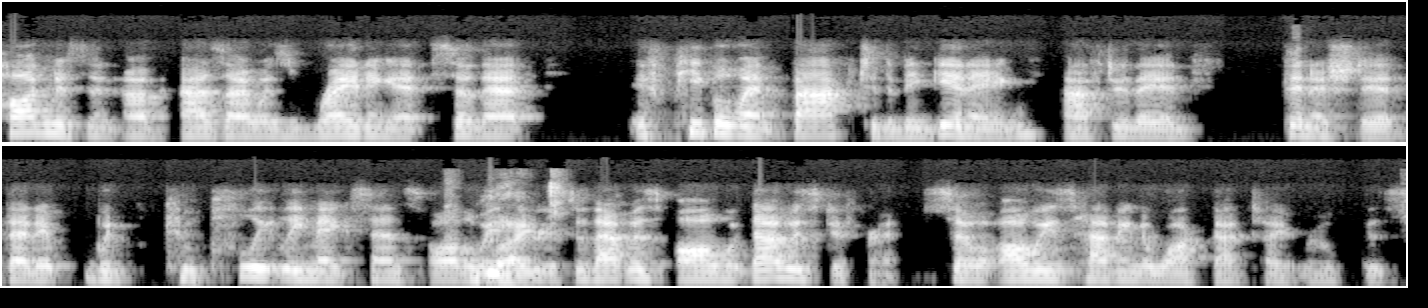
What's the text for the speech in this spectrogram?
cognizant of as I was writing it, so that if people went back to the beginning after they had finished it that it would completely make sense all the way right. through so that was all that was different so always having to walk that tightrope is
